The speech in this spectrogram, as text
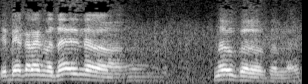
એ બે કલાક વધારે નવ કરો કલાક.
